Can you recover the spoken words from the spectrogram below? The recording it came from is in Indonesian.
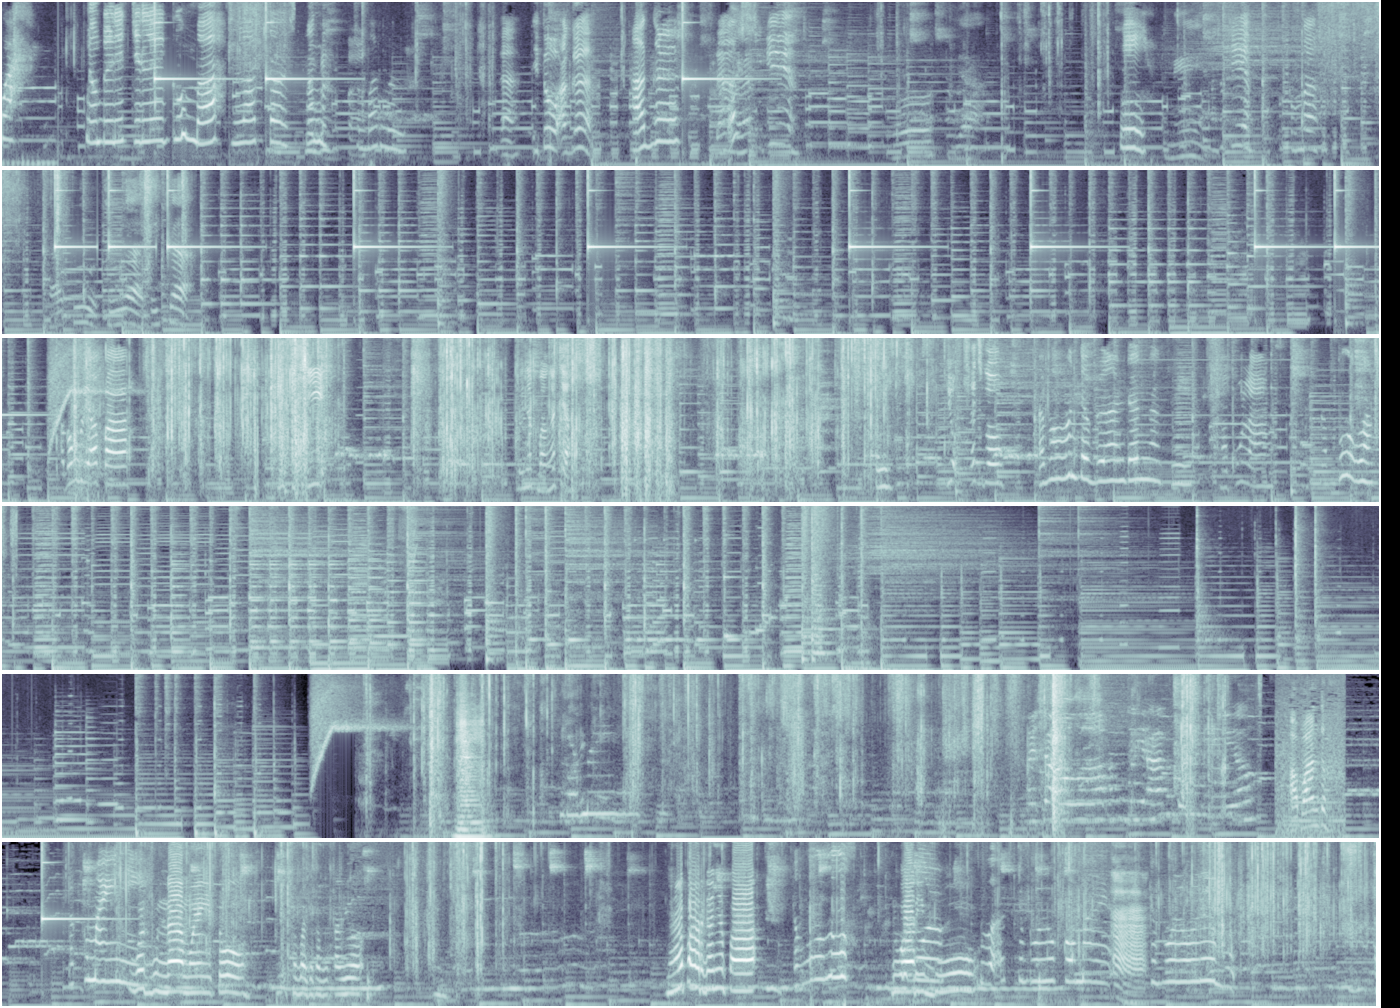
Kuah. Yang beli ciliku mbak. Seratus. Mana? Mbak mana? Nah, itu agar. Agar. Udah, masukin. Oh, ya. Nih. Nih, Masukin. Kembang. satu, dua, tiga. Apa? Cuci. Banyak banget ya? Nih. Yuk, let's go. Abang mau belanja lagi. Mau pulang. Pulang. Apaan tuh? Aku main. Buat bunda mau yang itu. Coba kita buka yuk. Berapa harganya pak? Sepuluh. Dua ribu. Sepuluh koma. Sepuluh ribu.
